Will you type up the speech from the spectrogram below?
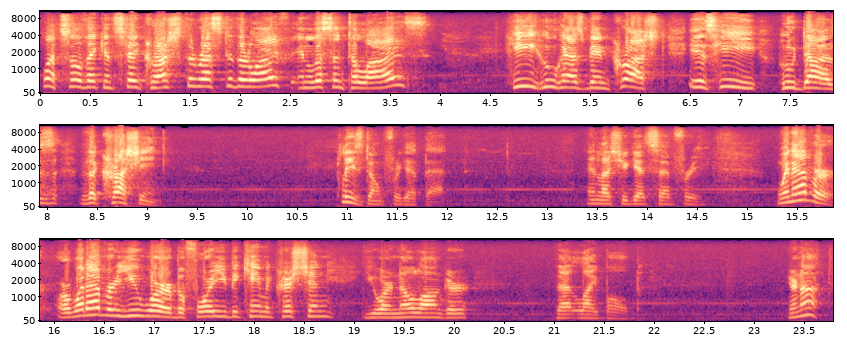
What, so they can stay crushed the rest of their life and listen to lies? He who has been crushed is he who does the crushing. Please don't forget that unless you get set free. Whenever or whatever you were before you became a Christian, you are no longer that light bulb. You're not.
